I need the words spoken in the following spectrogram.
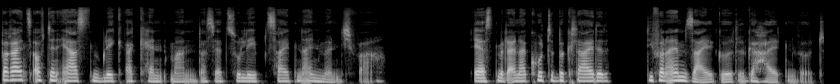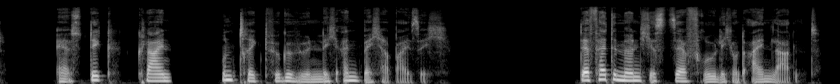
Bereits auf den ersten Blick erkennt man, dass er zu Lebzeiten ein Mönch war. Er ist mit einer Kutte bekleidet, die von einem Seilgürtel gehalten wird. Er ist dick, klein und trägt für gewöhnlich einen Becher bei sich. Der fette Mönch ist sehr fröhlich und einladend.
